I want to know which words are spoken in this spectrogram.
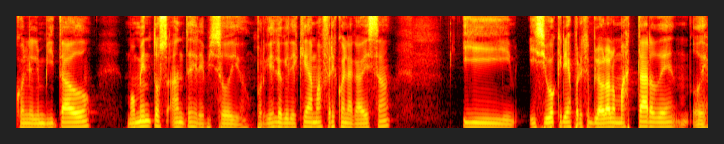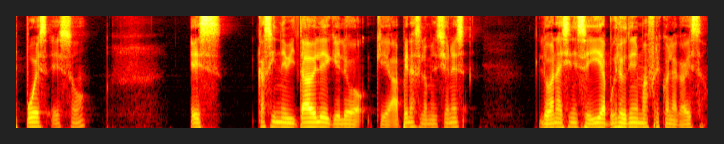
con el invitado, momentos antes del episodio, porque es lo que les queda más fresco en la cabeza. Y, y si vos querías, por ejemplo, hablarlo más tarde o después, eso, es casi inevitable que, lo, que apenas se lo menciones, lo van a decir enseguida, porque es lo que tienen más fresco en la cabeza.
